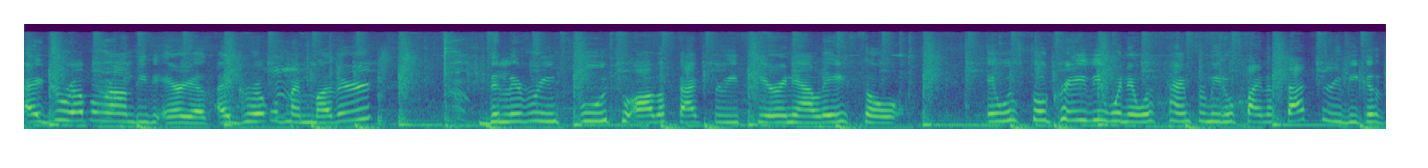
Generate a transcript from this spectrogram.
I grew up around these areas. I grew up with my mother delivering food to all the factories here in LA. So it was so crazy when it was time for me to find a factory because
